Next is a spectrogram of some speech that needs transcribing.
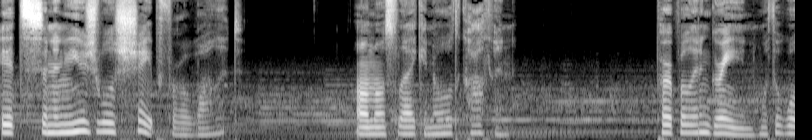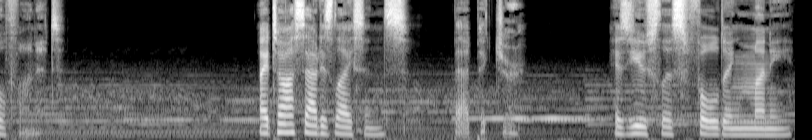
It's an unusual shape for a wallet, almost like an old coffin. Purple and green with a wolf on it. I toss out his license, bad picture, his useless folding money,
